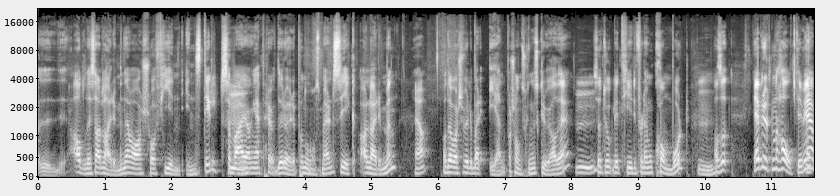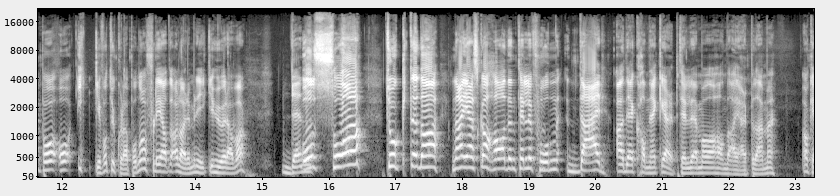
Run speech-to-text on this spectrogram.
alle disse alarmene var så fininnstilt. Så hver gang jeg prøvde å røre på noe som helst, så gikk alarmen. Ja. Og det var selvfølgelig bare én person som kunne skru av det. Så det tok litt tid før de kom bort. Altså, jeg brukte en halvtime på å ikke få tukla på noe, fordi at alarmer gikk i huet og ræva. Den Og så tok det da Nei, jeg skal ha den telefonen der. Nei, det kan jeg ikke hjelpe til. Det må han der hjelpe deg med. Ok,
